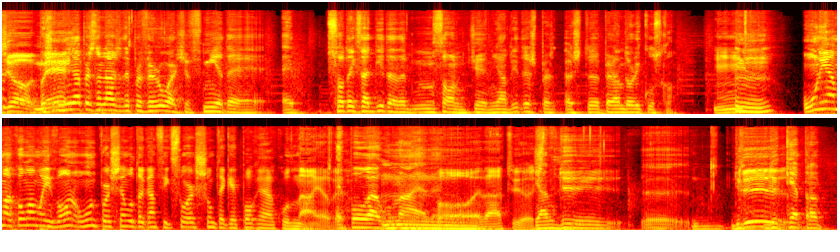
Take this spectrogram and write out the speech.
Dgjoj, ne. Po një nga personazhet e preferuar që fëmijët e e sot e kësaj dite dhe më thon që na ke rritur është per, është perandori Kusko. Mm. Mm -hmm. Unë jam akoma më i vonë, unë për shembull të kam fiksuar shumë tek epoka e Akullnajave. Epoka e Akullnajave. Mm, po, edhe aty është. Jan dy dy dy, dy ketrat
